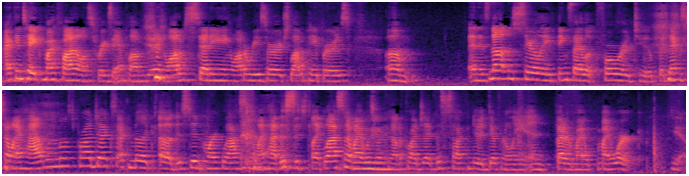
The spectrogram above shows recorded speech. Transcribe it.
I can take my finals, for example. I'm doing a lot of studying, a lot of research, a lot of papers. Um, and it's not necessarily things I look forward to, but next time I have one of those projects, I can be like, oh, this didn't work last time I had this. Like last time I was working on a project, this is how I can do it differently and better my, my work. Yeah.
